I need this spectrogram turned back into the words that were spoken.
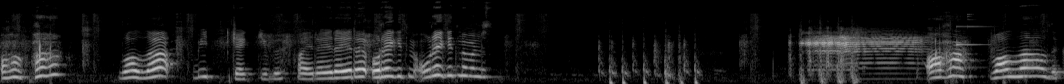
Aha ha. Vallahi bitecek gibi. Hayır hayır hayır. Oraya gitme. Oraya gitmemelisin. Aha vallahi aldık.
